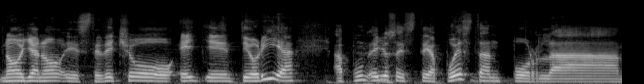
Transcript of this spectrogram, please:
No, ya no. Este, de hecho, en teoría, ellos este, apuestan por la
